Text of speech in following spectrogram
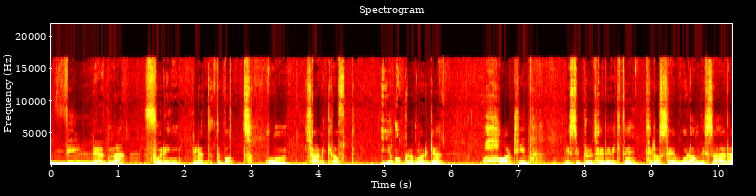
en villedende, forenklet debatt om kjernekraft i akkurat Norge. Og har tid, hvis vi prioriterer riktig, til å se hvordan disse her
